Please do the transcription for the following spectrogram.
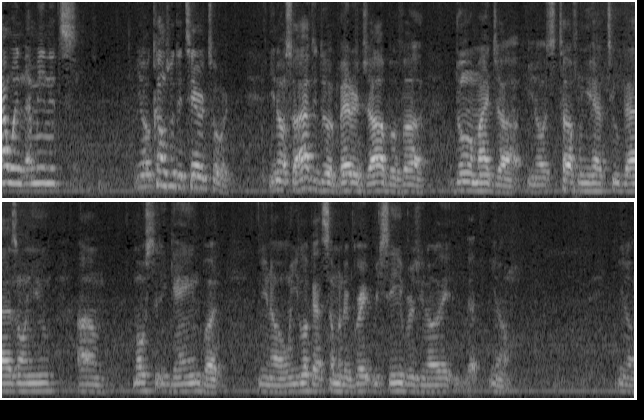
I wouldn't. I mean, it's you know, it comes with the territory. You know, so I have to do a better job of uh, doing my job. You know, it's tough when you have two guys on you um, most of the game, but you know, when you look at some of the great receivers, you know, they, that, you know, you know,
